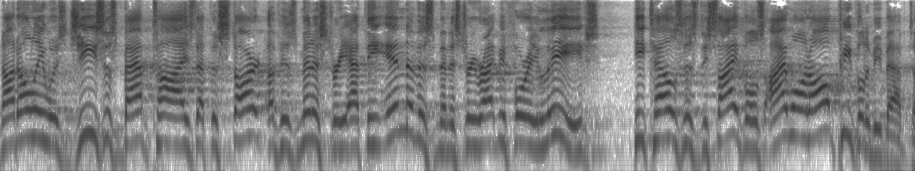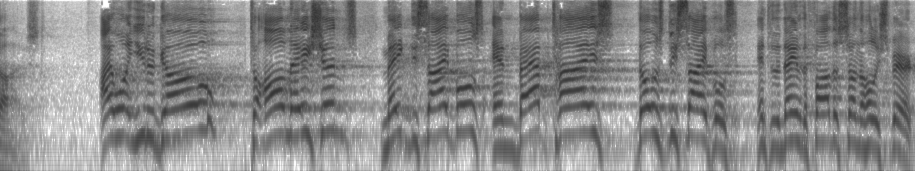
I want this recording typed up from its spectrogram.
not only was Jesus baptized at the start of his ministry, at the end of his ministry, right before he leaves, he tells his disciples, I want all people to be baptized. I want you to go to all nations, make disciples, and baptize those disciples into the name of the Father, Son, and the Holy Spirit.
